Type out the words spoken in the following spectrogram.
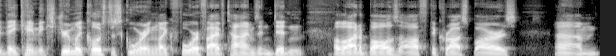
they came extremely close to scoring like four or five times and didn't. A lot of balls off the crossbars, um,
